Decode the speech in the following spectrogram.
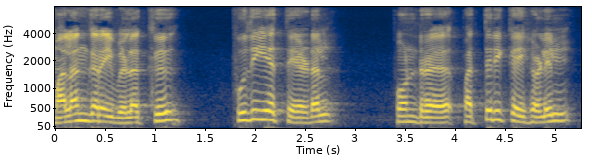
மலங்கரை விளக்கு புதிய தேடல் போன்ற பத்திரிகைகளில்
